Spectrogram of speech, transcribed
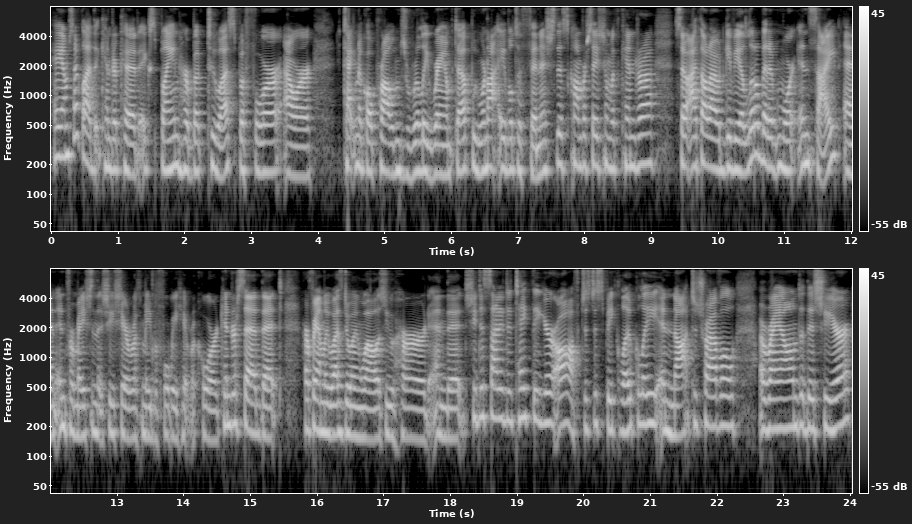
Hey, I'm so glad that Kendra could explain her book to us before our technical problems really ramped up. We were not able to finish this conversation with Kendra. So I thought I would give you a little bit of more insight and information that she shared with me before we hit record. Kendra said that her family was doing well, as you heard, and that she decided to take the year off just to speak locally and not to travel around this year.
